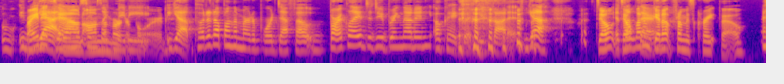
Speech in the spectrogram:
Write it Yeah, down almost on the like murder maybe- board. Yeah, put it up on the murder board, defo. Barclay, did you bring that in? Okay, good. He's got it. Yeah. Don't It's don't up let him get up from his crate though.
